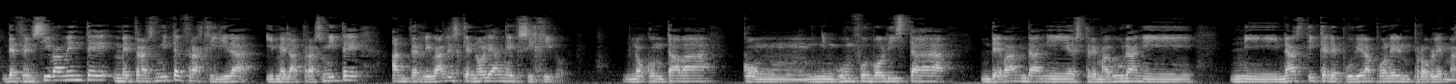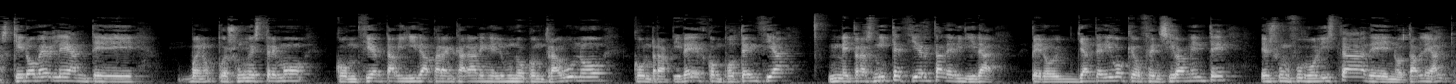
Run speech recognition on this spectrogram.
Defensivamente me transmite fragilidad y me la transmite ante rivales que no le han exigido. No contaba con ningún futbolista de banda ni Extremadura ni, ni Nasti que le pudiera poner en problemas. Quiero verle ante, bueno, pues un extremo con cierta habilidad para encarar en el uno contra uno, con rapidez, con potencia, me transmite cierta debilidad, pero ya te digo que ofensivamente es un futbolista de notable alto.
